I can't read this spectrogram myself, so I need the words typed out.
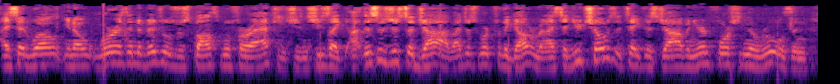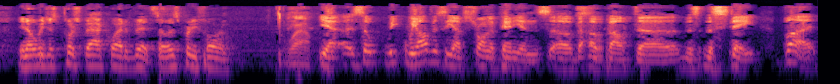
I said, well, you know, we're as individuals responsible for our actions. And she's like, uh, this is just a job. I just work for the government. I said, you chose to take this job and you're enforcing the rules. And, you know, we just pushed back quite a bit. So it was pretty fun. Wow. Yeah. Uh, so we, we obviously have strong opinions uh, about uh, the, the state, but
